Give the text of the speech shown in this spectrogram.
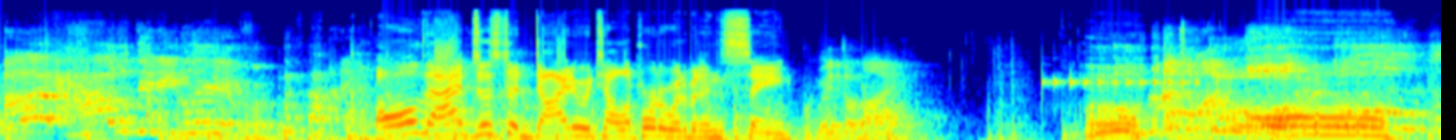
Uh, how did he live? All that just to die to a teleporter would have been insane. Wait, the line. Oh. my god!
